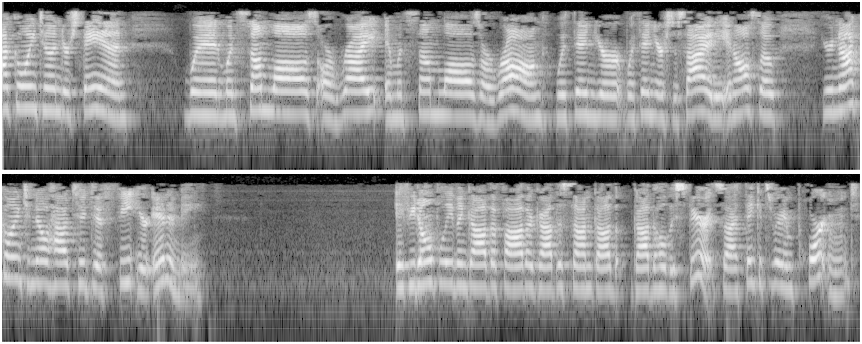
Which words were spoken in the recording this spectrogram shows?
not going to understand when when some laws are right and when some laws are wrong within your within your society and also you're not going to know how to defeat your enemy if you don't believe in God the Father, God the Son, God God the Holy Spirit. So I think it's very important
